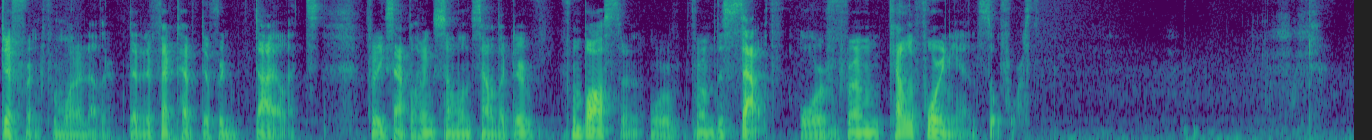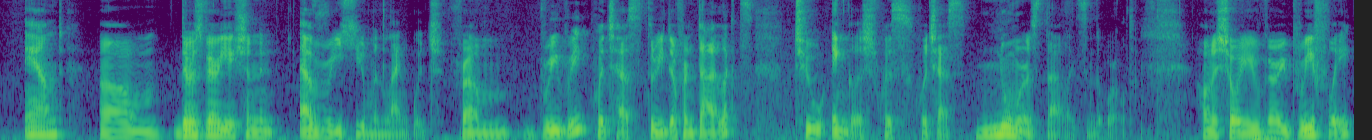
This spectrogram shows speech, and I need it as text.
different from one another, that in effect have different dialects. For example, having someone sound like they're from Boston or from the South or from California and so forth. And um, there's variation in every human language, from Bribri, which has three different dialects, to English, which, which has numerous dialects in the world. I want to show you very briefly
